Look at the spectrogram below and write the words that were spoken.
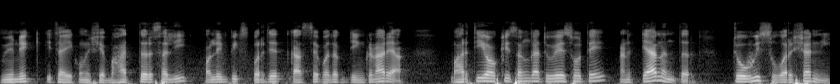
म्युनिक इथं एकोणीसशे बहात्तर साली ऑलिम्पिक स्पर्धेत कांस्यपदक जिंकणाऱ्या भारतीय हॉकी संघात वेस होते आणि त्यानंतर चोवीस वर्षांनी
